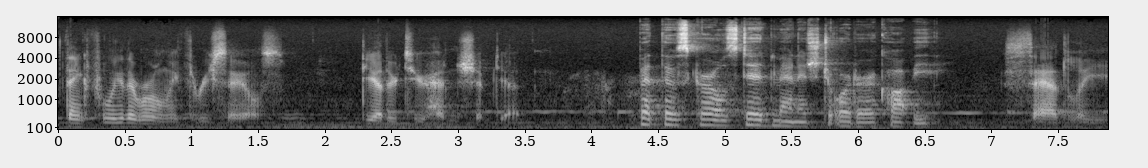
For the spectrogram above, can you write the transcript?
Thankfully, there were only three sales. The other two hadn't shipped yet. But those girls did manage to order a copy. Sadly,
